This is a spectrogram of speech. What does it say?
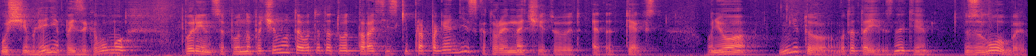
Ущемление по языковому принципу. Но почему-то вот этот вот российский пропагандист, который начитывает этот текст, у него нету вот этой, знаете, злобы,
